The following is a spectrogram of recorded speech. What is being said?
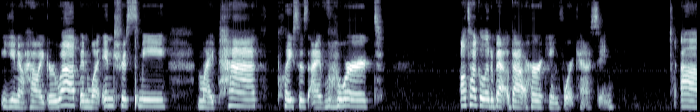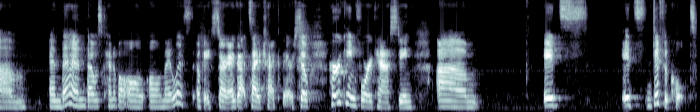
you know, how I grew up and what interests me, my path, places I've worked. I'll talk a little bit about hurricane forecasting. Um, and then that was kind of all, all on my list. Okay, sorry, I got sidetracked there. So hurricane forecasting, um, it's it's difficult,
